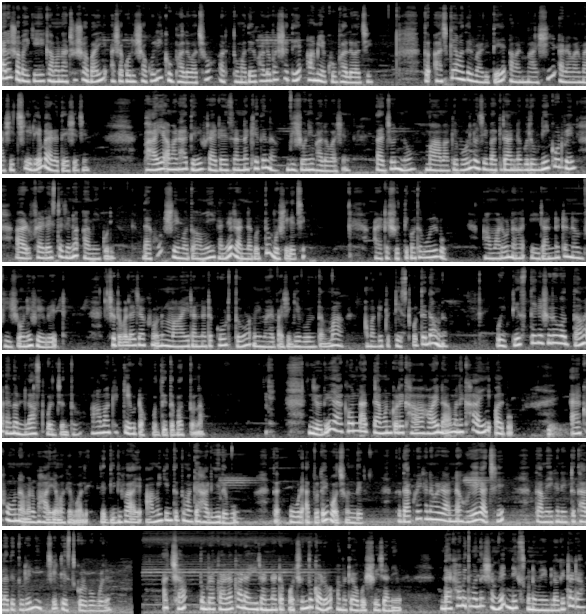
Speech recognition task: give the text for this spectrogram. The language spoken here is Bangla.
হ্যালো সবাইকে, কেমন আছো সবাই? আশা করি সকলেই খুব ভালো আছো আর তোমাদের ভালোবাসাতে আমিও খুব ভালো আছি। তো আজকে আমাদের বাড়িতে আমার মাসি আর আমার মাসির ছেলে বেড়াতে এসেছে। ভাই আমার হাতে ফ্রাইড রাইস রান্না খেতে না ভীষণই ভালোবাসেন। তার জন্য মা আমাকে বলল যে, বাকি রান্নাগুলো উনিই করবেন আর ফ্রাইড রাইসটা যেন আমিই করি। দেখো, সেই মতো আমি এখানে রান্না করতে বসে গেছি। আর একটা সত্যি কথা বলব, আমারও না এই রান্নাটা না ভীষণই ফেভারিট ছোটোবেলায় যখন মা এই রান্নাটা করতো, আমি মায়ের পাশে গিয়ে বলতাম, মা, আমাকে একটু টেস্ট করতে দাও না। ওই টেস্ট থেকে শুরু করতাম একদম লাস্ট পর্যন্ত আমাকে কেউ টক্কর দিতে পারতো না। যদি এখন আর তেমন করে খাওয়া হয় না মানে খাই অল্প। এখন আমার ভাই আমাকে বলে যে, দিদি ভাই, আমি কিন্তু তোমাকে হারিয়ে দেবো। তা ওর এতটাই পছন্দের। তো দেখো এখানে আমার রান্না হয়ে গেছে। তো আমি এখানে একটা থালাতে তুলে নিচ্ছি টেস্ট করব বলে। আচ্ছা তোমরা কারা কারা এই রান্নাটা পছন্দ করো আমাকে অবশ্যই জানিও। দেখা হবে তোমাদের সঙ্গে নেক্সট কোনো মিনি ব্লগে টাটা।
